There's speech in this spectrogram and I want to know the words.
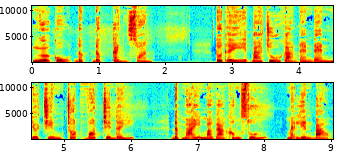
ngửa cổ đập đập cảnh xoan. Tôi thấy ba chú gà đen đen như chim chót vót trên đấy. Đập mãi mà gà không xuống, mẹ liền bảo.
